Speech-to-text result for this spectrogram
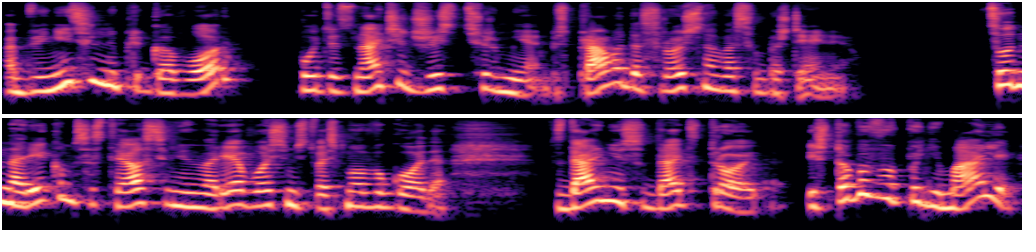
обвинительный приговор будет значить жизнь в тюрьме, без права досрочного освобождения. Суд над Риком состоялся в январе 1988 года в здании суда Детройта. И чтобы вы понимали,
